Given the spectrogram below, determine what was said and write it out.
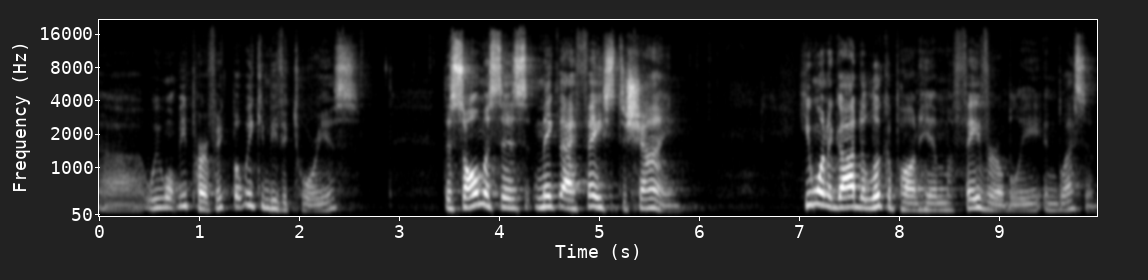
Uh, we won't be perfect, but we can be victorious. The psalmist says, Make thy face to shine. He wanted God to look upon him favorably and bless him.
